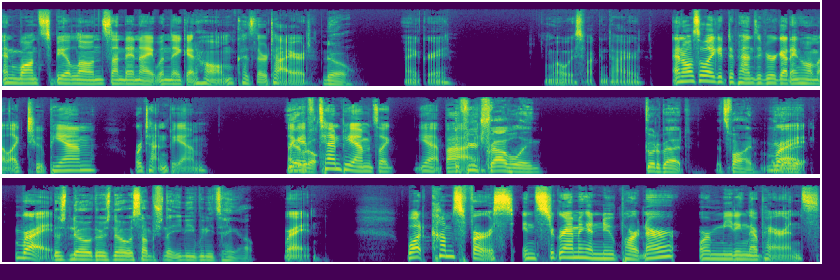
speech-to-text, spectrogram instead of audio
and wants to be alone Sunday night when they get home because they're tired? No. I agree. I'm always fucking tired. And also, like, it depends if you're getting home at like 2 p.m. or 10 p.m. Like, Yeah, if but 10 p.m., it's like, yeah, bye. if you're traveling, go to bed. It's fine. I get right, it. right, There's no there's no assumption that you need we need to hang out. right. What comes first, Instagramming a new partner or meeting their parents?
